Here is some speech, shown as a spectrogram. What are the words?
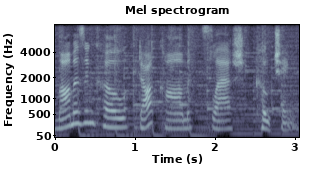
mamasandco.com slash coaching.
